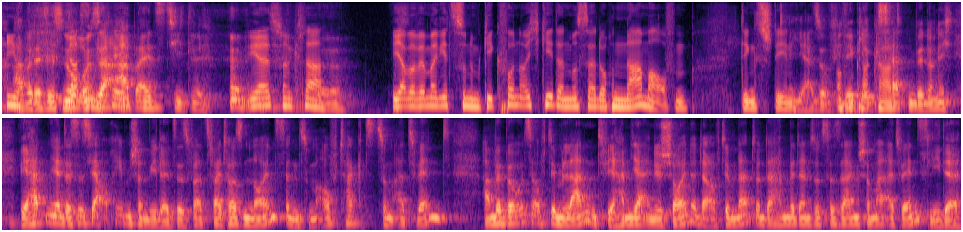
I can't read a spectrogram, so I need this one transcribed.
Trio. Aber das ist nur Das unser mir. Arbeitstitel. Ja, ist schon klar. Äh. Ja, aber wenn man jetzt zu einem Gig von euch geht, dann muss da doch ein Name auf dem Dings stehen. Ja, so viele Gigs hatten wir noch nicht. Wir hatten ja, das ist ja auch eben schon wieder, das war 2019 zum Auftakt zum Advent, haben wir bei uns auf dem Land, wir haben ja eine Scheune da auf dem Land und da haben wir dann sozusagen schon mal Adventslieder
